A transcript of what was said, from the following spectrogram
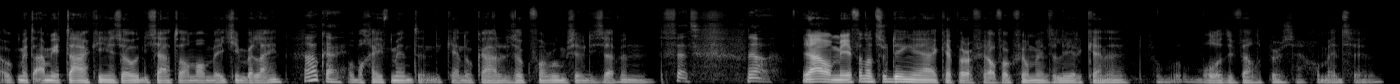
ook met Amir Taki en zo. Die zaten allemaal een beetje in Berlijn. Oké, Op een gegeven moment. En die kenden elkaar dus ook van Room 77. vet. Ja, Ja, wel meer van dat soort dingen. Ja, ik heb er zelf ook veel mensen leren kennen. Wallet developers en gewoon mensen.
